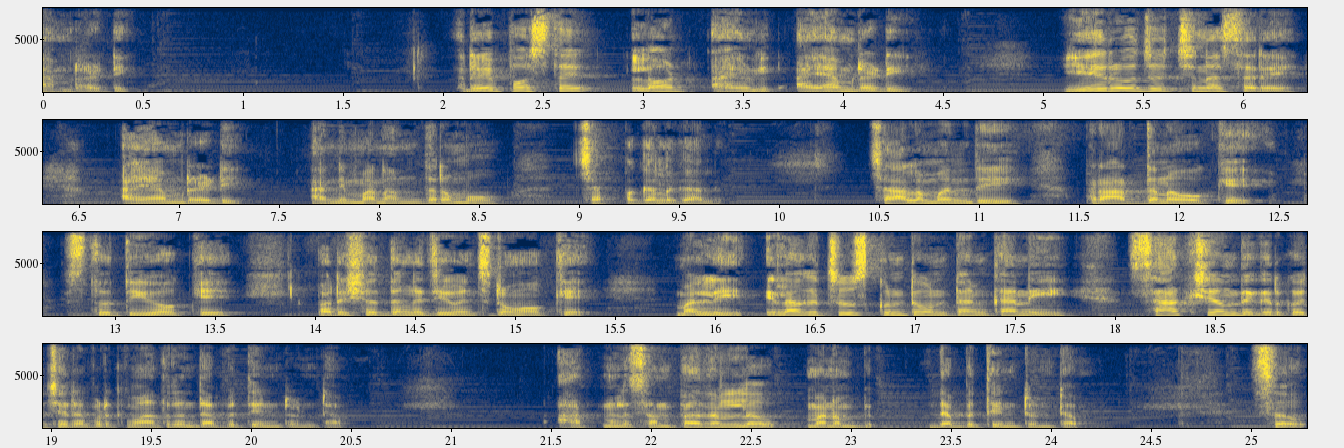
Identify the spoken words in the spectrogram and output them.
ఐఎమ్ రెడీ రేపు వస్తే Lord I I am ready. ఏ రోజు వచ్చినా సరే ఐ ఆమ్ రెడీ అని మనందరము చెప్పగలగాలి. చాలామంది ప్రార్థన ఓకే స్థుతి ఓకే పరిశుద్ధంగా జీవించడం ఓకే. మళ్ళీ ఇలాగ చూసుకుంటూ ఉంటాం కానీ సాక్ష్యం దగ్గరకు వచ్చేటప్పటికి మాత్రం దెబ్బతింటుంటాం. ఆత్మల సంపాదనలో మనం దెబ్బతింటుంటాం. సో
